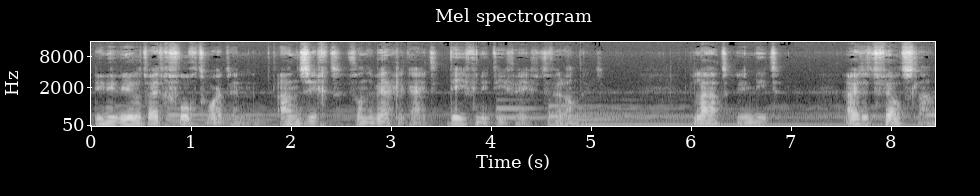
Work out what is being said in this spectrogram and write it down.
Die nu wereldwijd gevolgd wordt en het aanzicht van de werkelijkheid definitief heeft veranderd. Laat u niet uit het veld slaan.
